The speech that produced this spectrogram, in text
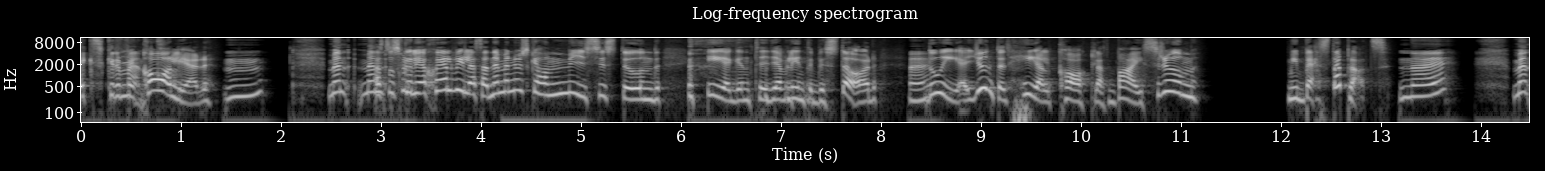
Exkrement. kalier. Mm. Men, men Alltså skulle jag själv vilja säga, nej men nu ska jag ha en mysig stund, egen tid, jag vill inte bli störd. Nej. Då är ju inte ett helkaklat bajsrum min bästa plats. Nej. Men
